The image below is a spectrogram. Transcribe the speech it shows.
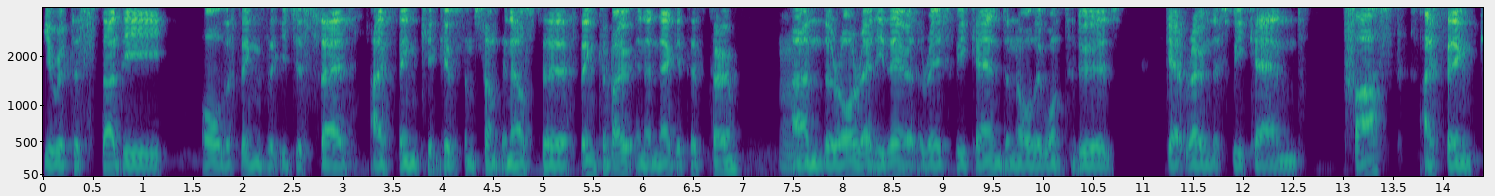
you were to study all the things that you just said, I think it gives them something else to think about in a negative term. Mm. And they're already there at the race weekend and all they want to do is get round this weekend fast. I think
